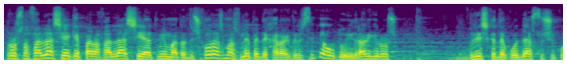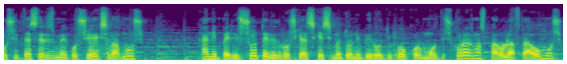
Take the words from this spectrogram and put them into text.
Προς τα θαλάσσια και παραθαλάσσια τμήματα της χώρας μας βλέπετε χαρακτηριστικά ότι ο υδράργυρος βρίσκεται κοντά στους 24 με 26 βαθμούς. Κάνει περισσότερη δροσιά σε σχέση με τον υπηρετικό κορμό της χώρας μας. Παρ' όλα αυτά όμως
